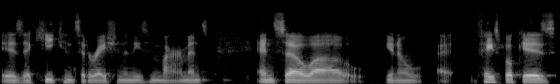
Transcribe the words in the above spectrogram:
is a key consideration in these environments. And so, uh, you know, uh, Facebook is.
